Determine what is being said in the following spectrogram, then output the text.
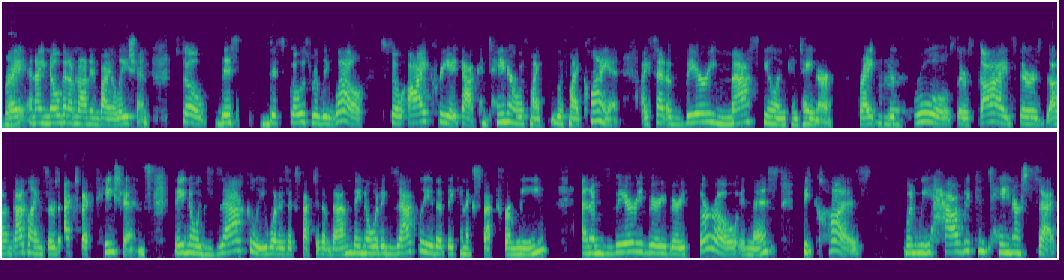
right? And i know that i'm not in violation. So this this goes really well so i create that container with my with my client. I set a very masculine container right? Mhm. there's rules there's guides there's uh, guidelines there's expectations. They know exactly what is expected of them. They know what exactly that they can expect from me. And i'm very very very thorough in this because when we have the container set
